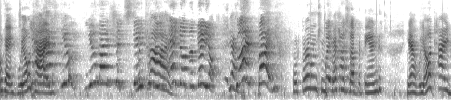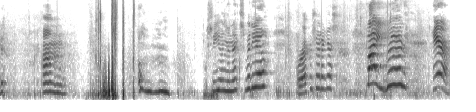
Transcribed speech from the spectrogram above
Okay, we all Yeah, tied. You, you guys should stay We to tied. the end of the video. Yeah. Goodbye. We'll throw in some Wait, special hold stuff at the end. Yeah, we all tied. Um. oh, see you in the next video or episode, I guess. Bye. Good. Here.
